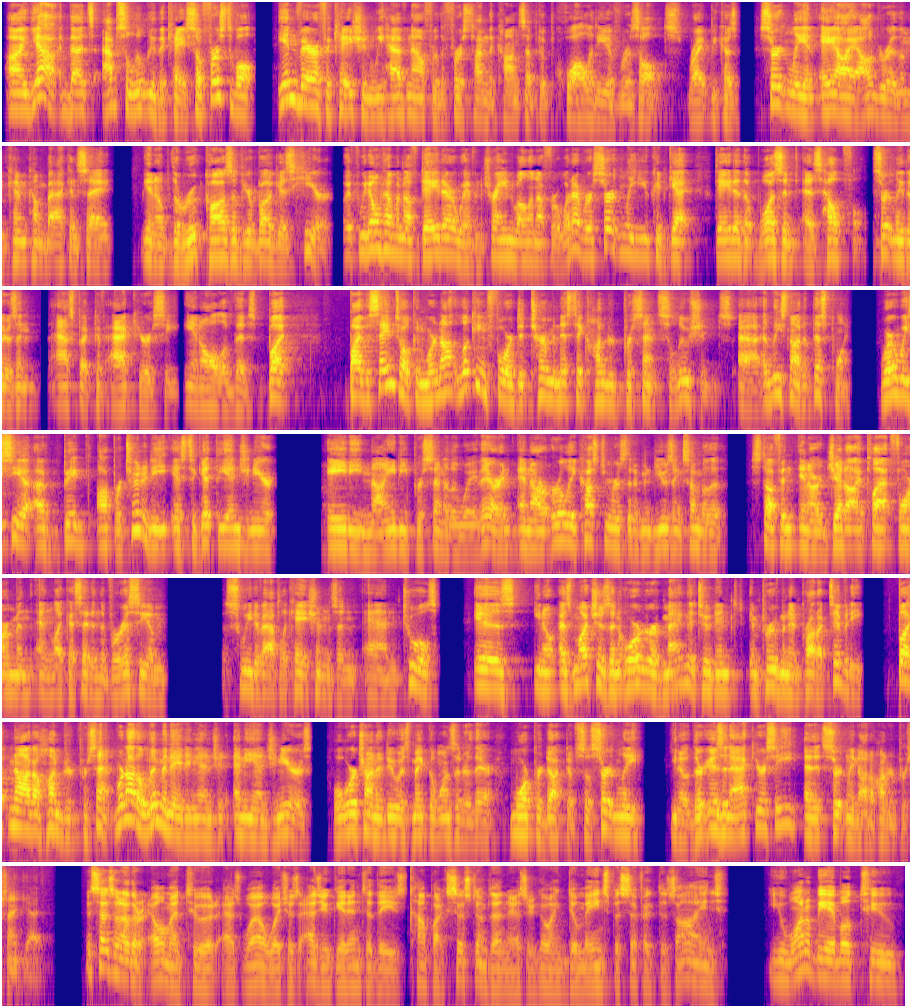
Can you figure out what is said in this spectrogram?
Uh, yeah, that's absolutely the case. So, first of all, in verification, we have now for the first time the concept of quality of results, right? Because certainly an AI algorithm can come back and say, you know, the root cause of your bug is here. If we don't have enough data, or we haven't trained well enough or whatever, certainly you could get data that wasn't as helpful. Certainly there's an aspect of accuracy in all of this. But by the same token, we're not looking for deterministic 100% solutions, uh, at least not at this point. Where we see a, a big opportunity is to get the engineer 80, 90% of the way there. And, and our early customers that have been using some of the stuff in, in our JedAI platform and, and like I said, in the Verisium suite of applications and, and tools is, you know, as much as an order of magnitude in improvement in productivity, but not 100%. We're not eliminating engin- any engineers. What we're trying to do is make the ones that are there more productive. So certainly, you know, there is an accuracy and it's certainly not 100% yet. This has another element to it as well, which is as you get into these complex systems and as you're going domain specific designs, you want to be able to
